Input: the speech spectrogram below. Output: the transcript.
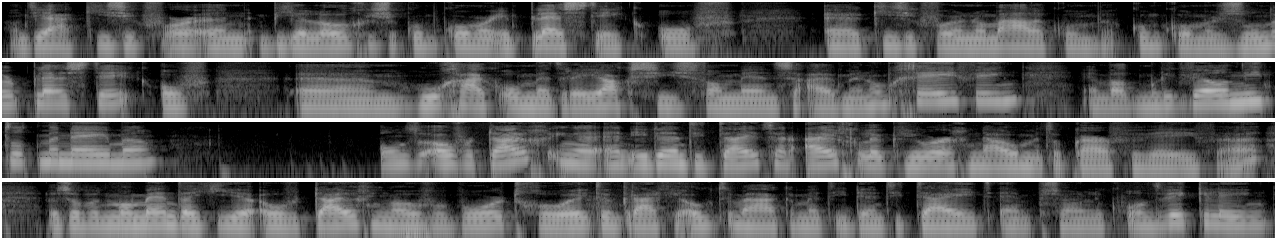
Want ja, kies ik voor een biologische komkommer in plastic of uh, kies ik voor een normale komkommer zonder plastic? Of Um, hoe ga ik om met reacties van mensen uit mijn omgeving? En wat moet ik wel niet tot me nemen? Onze overtuigingen en identiteit zijn eigenlijk heel erg nauw met elkaar verweven. Dus op het moment dat je je overtuiging overboord gooit, dan krijg je ook te maken met identiteit en persoonlijke ontwikkeling.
